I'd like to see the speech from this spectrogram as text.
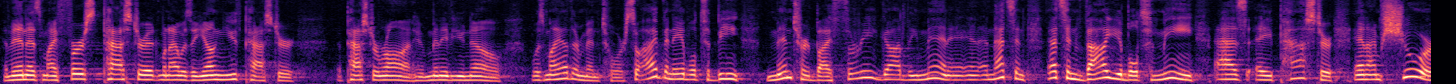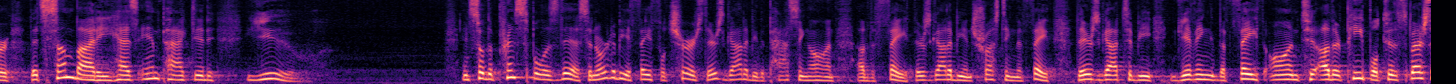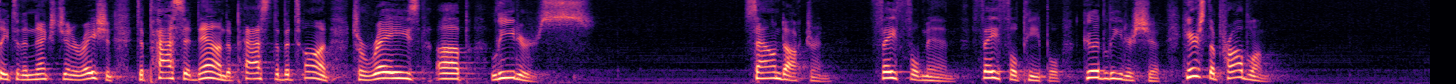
And then, as my first pastorate, when I was a young youth pastor, Pastor Ron, who many of you know, was my other mentor. So I've been able to be mentored by three godly men, and, and that's, in, that's invaluable to me as a pastor. And I'm sure that somebody has impacted you. And so the principle is this in order to be a faithful church, there's got to be the passing on of the faith. There's got to be entrusting the faith. There's got to be giving the faith on to other people, to, especially to the next generation, to pass it down, to pass the baton, to raise up leaders. Sound doctrine, faithful men, faithful people, good leadership. Here's the problem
